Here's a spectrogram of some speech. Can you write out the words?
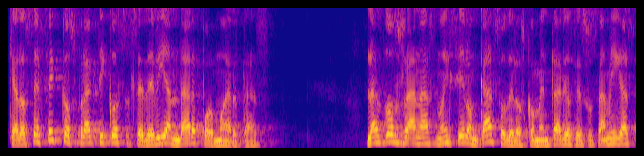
que a los efectos prácticos se debían dar por muertas. Las dos ranas no hicieron caso de los comentarios de sus amigas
